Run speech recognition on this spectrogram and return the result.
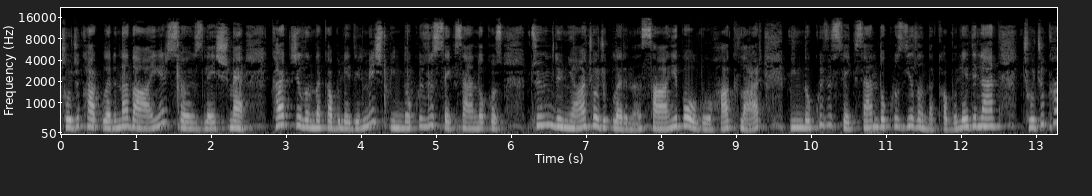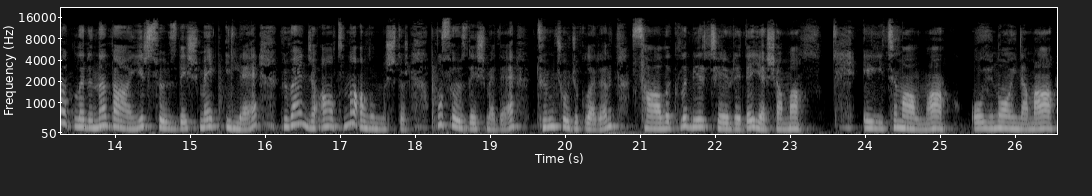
çocuk haklarına dair sözleşme. Kaç yılında kabul edilmiş? 1989. Tüm dünya çocuklarının sahip olduğu haklar 1989 yılında kabul edilen çocuk haklarına dair sözleşme ile güvence altına alınmıştır. Bu sözleşmede tüm çocukların sağlıklı bir çevrede yaşama, eğitim alma, oyun oynama,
